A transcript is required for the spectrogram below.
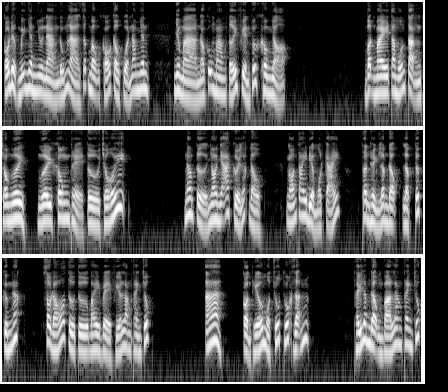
Có được mỹ nhân như nàng đúng là giấc mộng khó cầu của nam nhân, nhưng mà nó cũng mang tới phiền phức không nhỏ. Vận may ta muốn tặng cho ngươi, ngươi không thể từ chối. Nam tử nho nhã cười lắc đầu, ngón tay điểm một cái, thân hình lâm động lập tức cứng ngắc, sau đó từ từ bay về phía lăng thanh trúc. À, còn thiếu một chút thuốc dẫn. Thấy lâm động và lăng thanh trúc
